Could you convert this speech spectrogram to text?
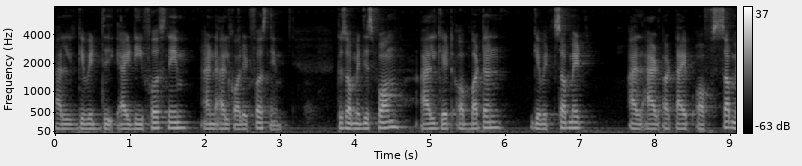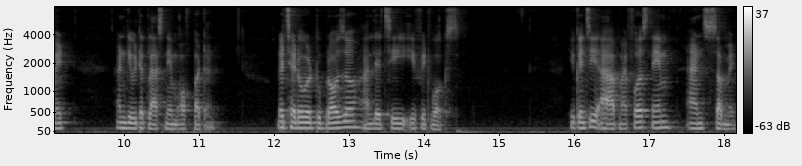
I'll give it the ID first name and I'll call it first name. To submit this form, I'll get a button, give it submit. I'll add a type of submit and give it a class name of button. Let's head over to browser and let's see if it works. You can see I have my first name and submit.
